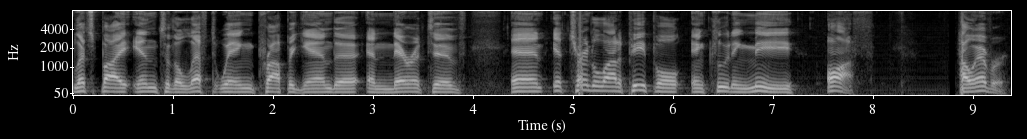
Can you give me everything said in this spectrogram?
let's buy into the left wing propaganda and narrative. And it turned a lot of people, including me, off. However,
